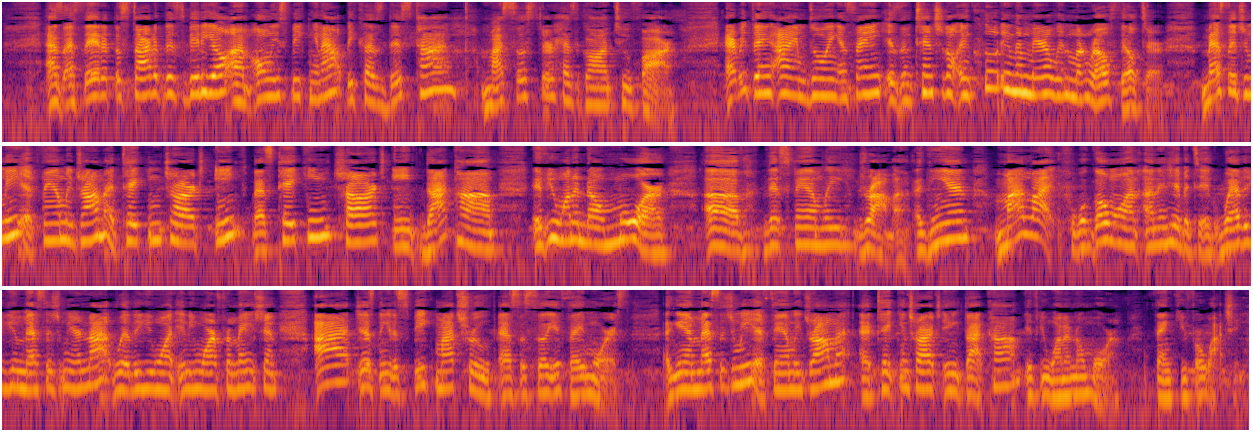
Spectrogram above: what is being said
As I said at the start of this video, I'm only speaking out because this time my sister has gone too far. Everything I am doing and saying is intentional, including the Marilyn Monroe filter. Message me at Family Drama at Taking Charge Inc. That's takingchargeinc.com if you want to know more of this family drama. Again, my life will go on uninhibited, whether you message me or not, whether you want any more information. I just need to speak my truth as Cecelia Faye Morris. Again, message me at Family Drama at takingchargeinc.com if you want to know more. Thank you for watching.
